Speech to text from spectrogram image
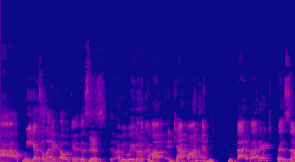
uh, we guys are like, oh, okay, this Yeah. is, I mean, we're going to come out in camp one and we feel bad about it because uh,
